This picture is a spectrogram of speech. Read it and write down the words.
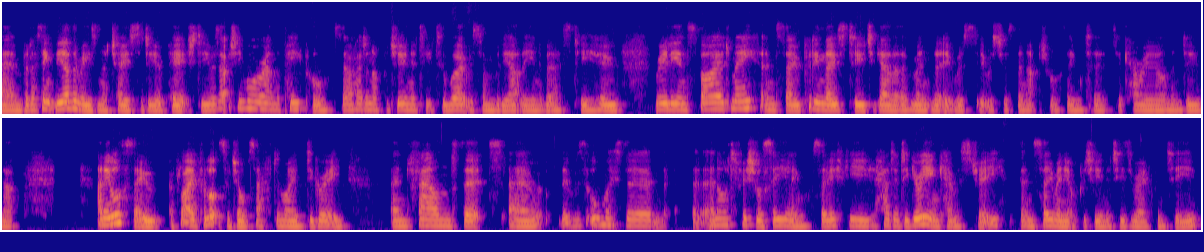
Um, but I think the other reason I chose to do a PhD was actually more around the people. So I had an opportunity to work with somebody at the university who really inspired me, and so putting those two together meant that it was it was just a natural thing to to carry on and do that. And I also applied for lots of jobs after my degree, and found that uh, there was almost a, an artificial ceiling. So if you had a degree in chemistry, then so many opportunities were open to you.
